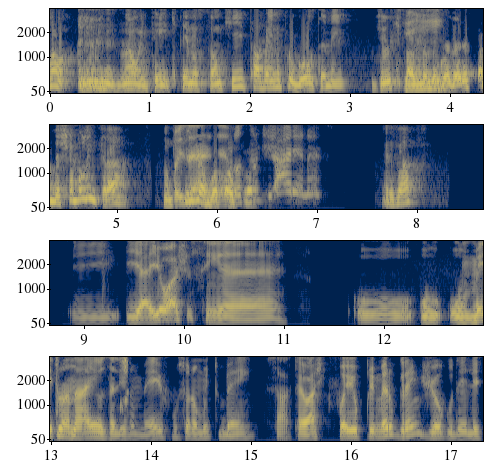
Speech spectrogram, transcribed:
Não, não, e tem que ter noção que tava indo pro gol também. Viu que Sim. passou do goleiro, só deixa a bola entrar. Não Pois precisa é, botar é noção de área, né? Exato. E, e aí eu acho assim, é... o, o, o Maitland Niles ali no meio funcionou muito bem, saca? Eu acho que foi o primeiro grande jogo dele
